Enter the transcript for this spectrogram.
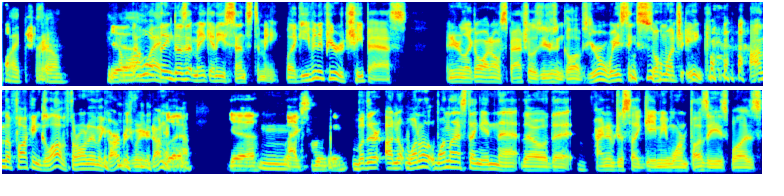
like Right. so. Yeah. a That whole way. thing doesn't make any sense to me. Like, even if you're a cheap ass and you're like, oh, I don't have spatulas, you're using gloves, you're wasting so much ink on the fucking glove, throwing it in the garbage when you're done with Yeah. it. Yeah, Mm, absolutely. But there, one one last thing in that though that kind of just like gave me warm fuzzies was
